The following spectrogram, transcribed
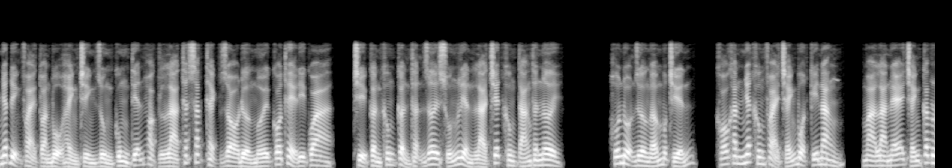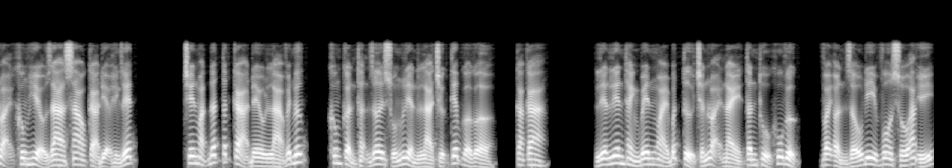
nhất định phải toàn bộ hành trình dùng cung tiễn hoặc là thất sắc thạch dò đường mới có thể đi qua, chỉ cần không cẩn thận rơi xuống liền là chết không táng thân nơi. Hỗn độn giường ấm một chiến, khó khăn nhất không phải tránh bột kỹ năng, mà là né tránh các loại không hiểu ra sao cả địa hình giết. Trên mặt đất tất cả đều là vết nước, không cẩn thận rơi xuống liền là trực tiếp GG, KK. Liên liên thành bên ngoài bất tử chấn loại này tân thủ khu vực, vậy ẩn giấu đi vô số ác ý.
